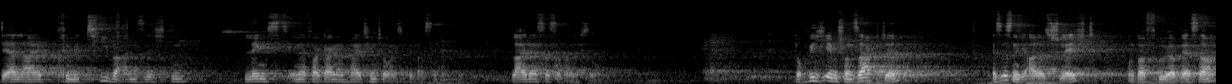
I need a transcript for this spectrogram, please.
derlei primitive Ansichten längst in der Vergangenheit hinter uns gelassen. Leider ist das aber nicht so. Doch wie ich eben schon sagte, es ist nicht alles schlecht und war früher besser.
